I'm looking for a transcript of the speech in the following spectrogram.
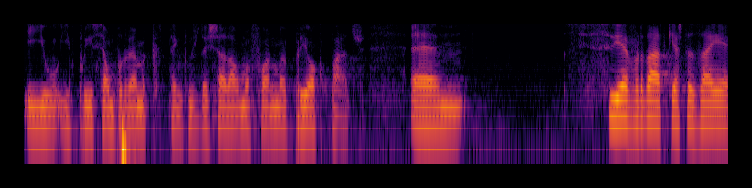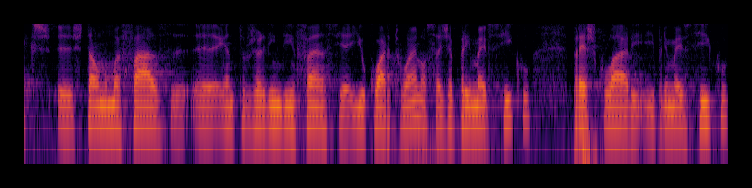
e, e por isso é um programa que tem que nos deixar de alguma forma preocupados. Um, se é verdade que estas AECs eh, estão numa fase eh, entre o jardim de infância e o quarto ano, ou seja, primeiro ciclo, pré-escolar e primeiro ciclo,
